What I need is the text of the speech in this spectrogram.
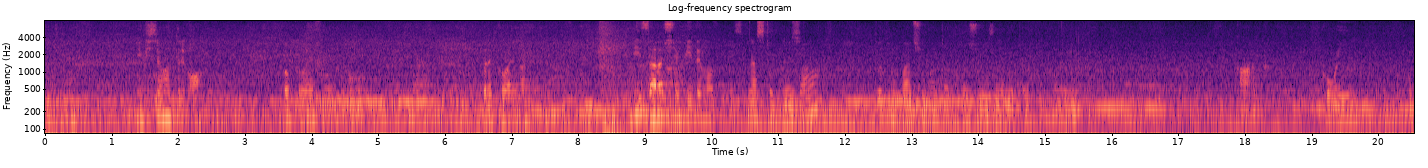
тут є. Їх всього три. О! Поплив. Прикольно. І зараз ще підемо вниз. Наступний зал. Тут ми бачимо також різні види риб. Карп, кої. Ух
